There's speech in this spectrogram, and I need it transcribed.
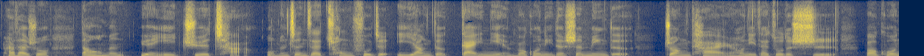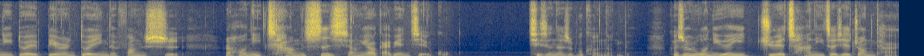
他才说，当我们愿意觉察，我们正在重复着一样的概念，包括你的生命的状态，然后你在做的事，包括你对别人对应的方式，然后你尝试想要改变结果，其实那是不可能的。可是如果你愿意觉察你这些状态，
